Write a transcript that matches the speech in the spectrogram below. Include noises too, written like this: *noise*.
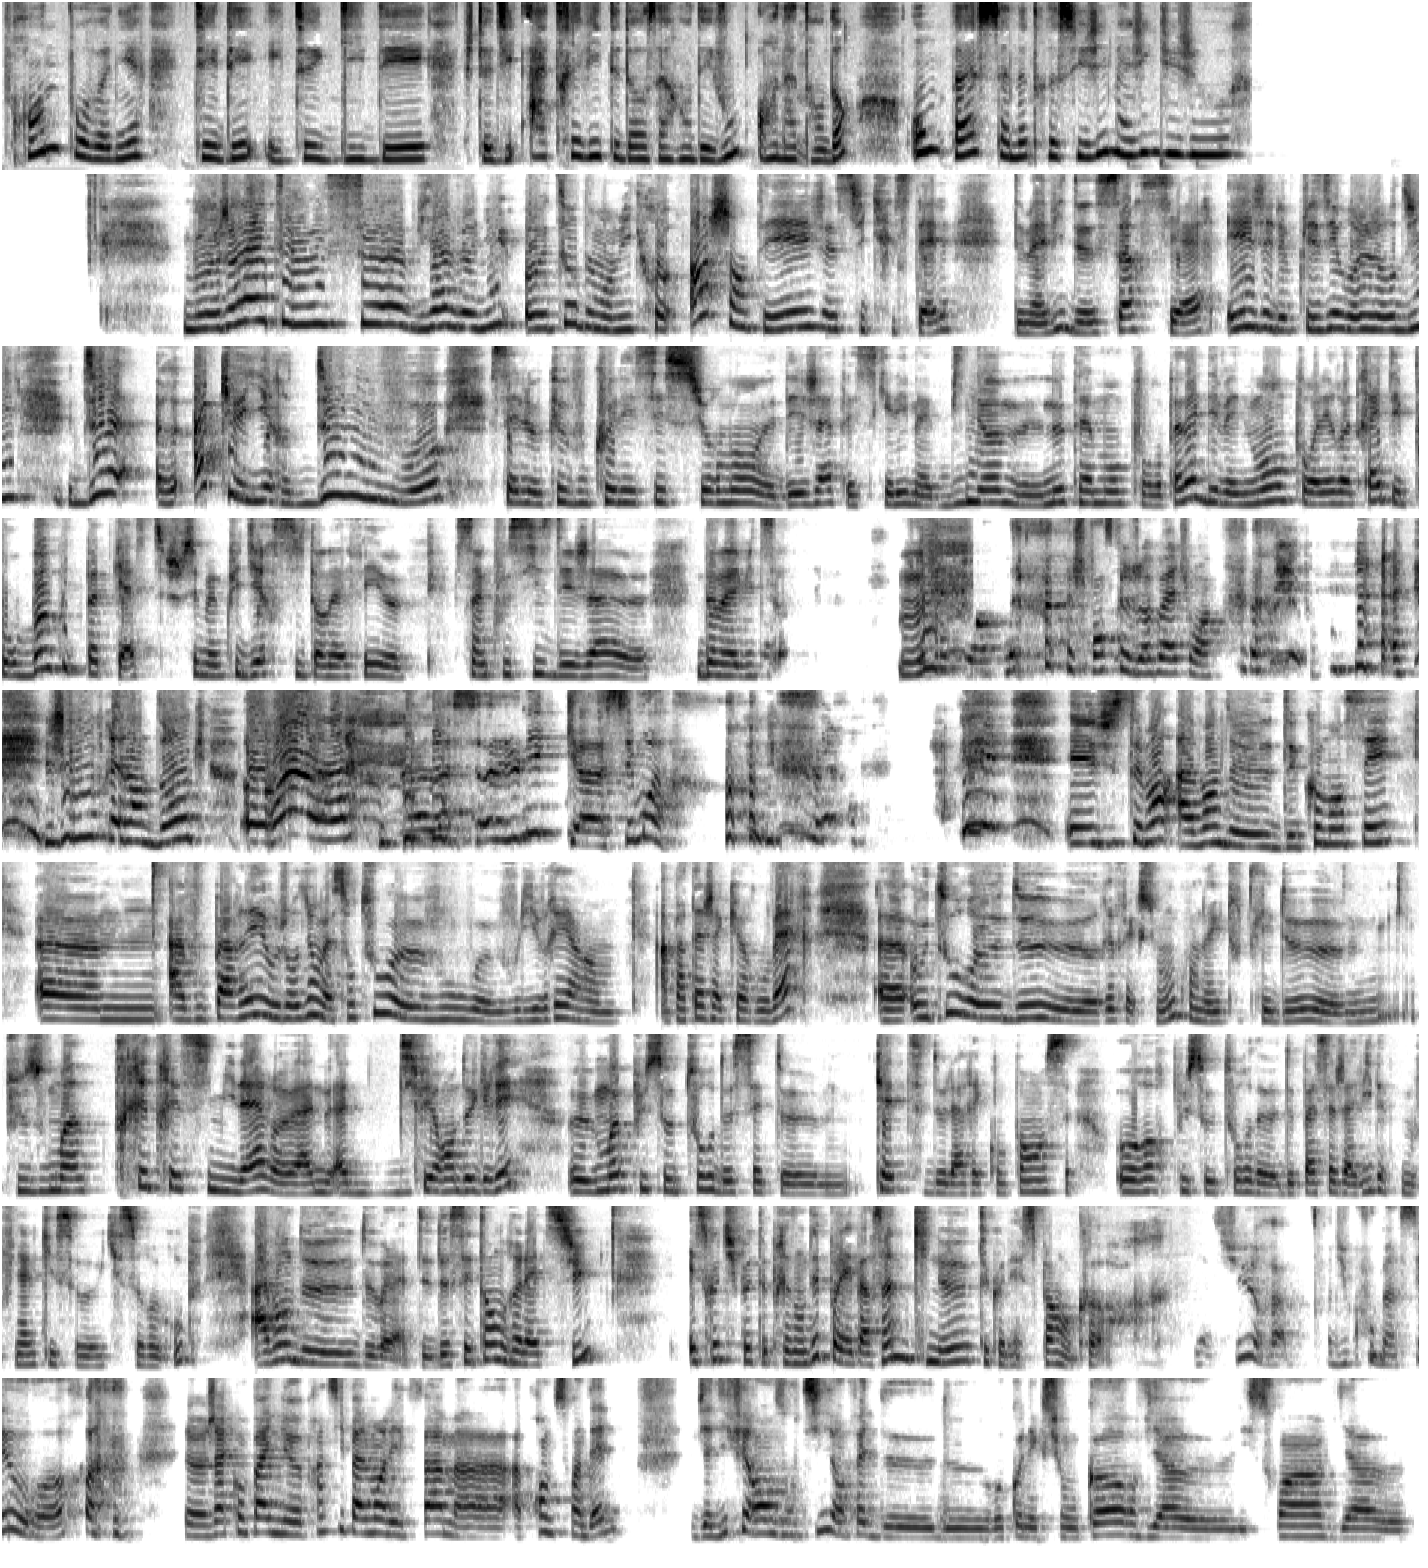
prendre pour venir t'aider et te guider. Je te dis à très vite dans un rendez-vous. En attendant, on passe à notre sujet magique du jour. Bonjour à tous, bienvenue autour de mon micro enchanté. Je suis Christelle de ma vie de sorcière et j'ai le plaisir aujourd'hui de euh, accueillir de nouveau celle que vous connaissez sûrement euh, déjà parce qu'elle est ma binôme euh, notamment pour pas mal d'événements, pour les retraites et pour beaucoup de podcasts. Je sais même plus dire si tu en as fait 5 ou 6 déjà dans ma vie de sorcière. *laughs* je pense que je dois pas être loin. *laughs* je vous présente donc Aurore. La seule et l'unique, c'est moi *laughs* *laughs* Et justement, avant de, commencer euh, à vous parler, aujourd'hui, on va surtout euh, vous, euh, vous, livrer un, partage à cœur ouvert autour de réflexions qu'on a eues toutes les deux, plus ou moins très très similaires à, différents degrés. moi, plus autour de cette quête de la récompense, Aurore plus autour de, passage à vide, mais au final qui se, regroupent. Avant de, de s'étendre là-dessus, est-ce que tu peux te présenter pour les personnes qui ne te connaissent pas encore? Bien sûr. Du coup, ben, c'est Aurore. *laughs* Euh, j'accompagne principalement les femmes à, prendre soin d'elles via différents outils en fait de, reconnexion au corps, via euh, les soins, via euh,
